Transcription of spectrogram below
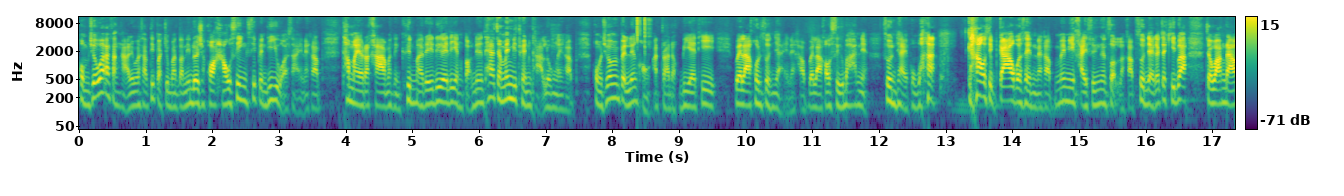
ผมเชื่อว่าอสังหาริมทรัพย์ที่ปัจจุบันตอนนี้โดยเฉพาะ housing ที่เป็นที่อยู่อาศัยนะครับทำไมราคามันถึงขึ้นมาเรื่อยๆ ได้อย่างต่อเนื่องแทบจะไม่มีเทรนขาลงเลยครับ ผมเชื่อว่ามันเป็นเรื่องของอัตราดอกเบี้ยที่เวลาคนส่วนใหญ่นะครับเวลาเขาซื้อบ้านเนี่ยส่วนใหญ่ผมว่า 99%นะครับไม่มีใครซื้อเงินสดหรอกครับส่วนใหญ่ก็จะคิดว่าจะวางดาว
